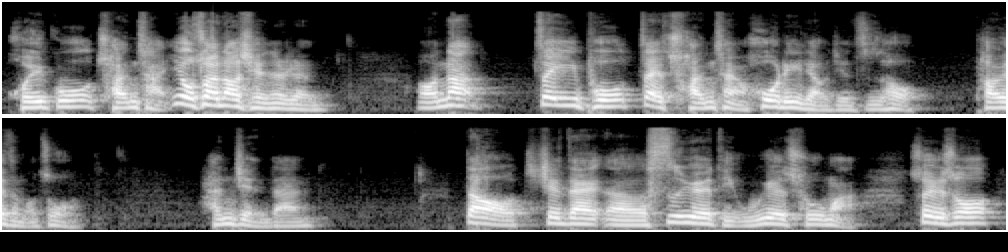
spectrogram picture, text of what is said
回锅船产又赚到钱的人，哦，那这一波在船产获利了结之后，他会怎么做？很简单。到现在，呃，四月底五月初嘛，所以说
